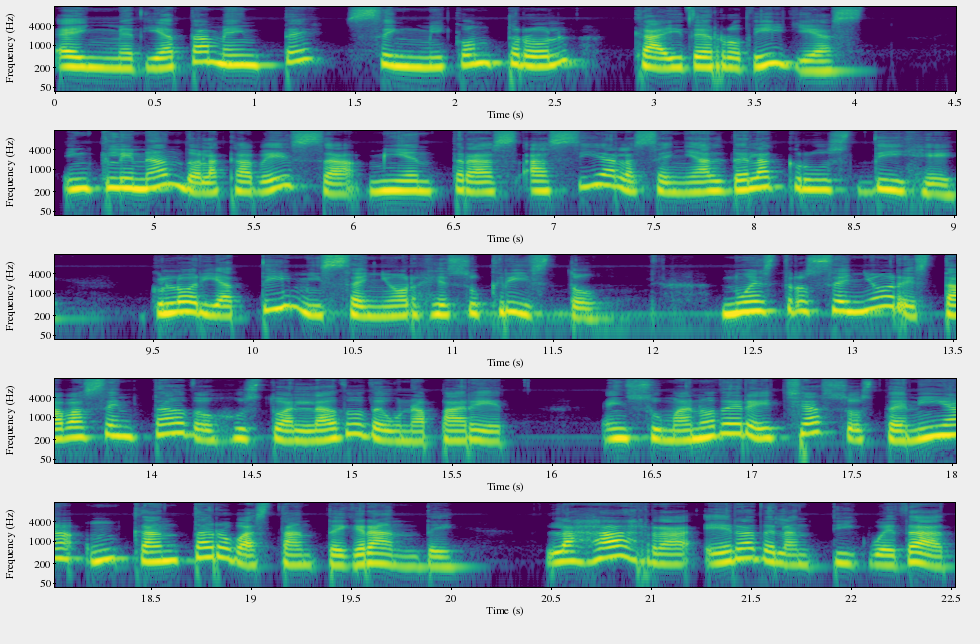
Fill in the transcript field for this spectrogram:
e inmediatamente, sin mi control, caí de rodillas. Inclinando la cabeza mientras hacía la señal de la cruz, dije, Gloria a ti, mi Señor Jesucristo. Nuestro Señor estaba sentado justo al lado de una pared. En su mano derecha sostenía un cántaro bastante grande. La jarra era de la antigüedad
